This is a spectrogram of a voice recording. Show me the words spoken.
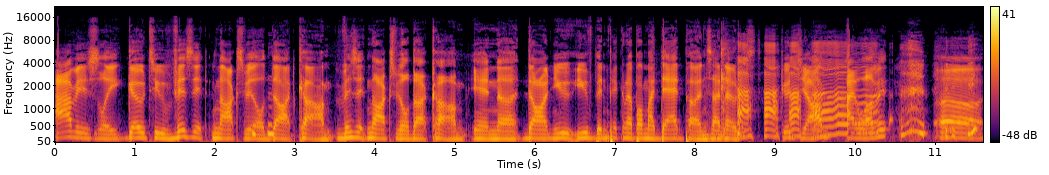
obviously go to visitknoxville.com. Visit knoxville.com. And uh, Dawn, you you've been picking up on my dad puns. I noticed. Good job. I love it. Uh,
